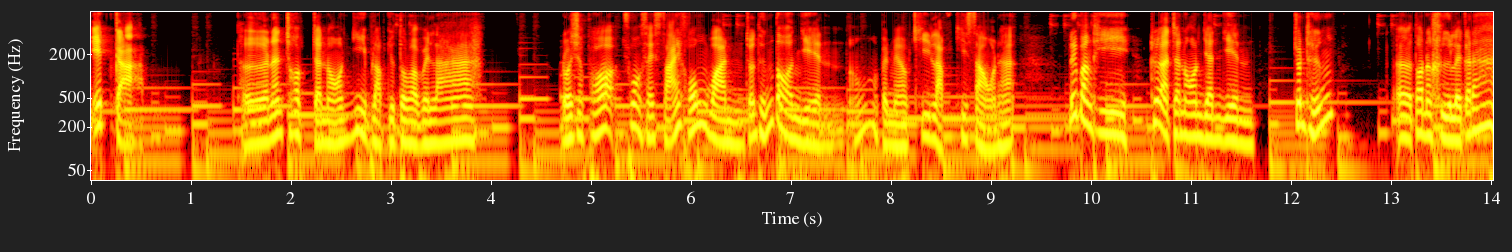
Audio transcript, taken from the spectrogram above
เอ็ดการ์ดเธอนั้นชอบจะนอนยีบหลับอยู่ตลอดเวลา โดยเฉพาะช่วงสายๆของวันจนถึงตอนเย็นอ๋อเป็นแมวขี้หลับขี้เศร้านะฮะหรือบางทีเธออาจจะนอนยันเย็น จนถึงเอ่อตอนกลางคืนเลยก็ได้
